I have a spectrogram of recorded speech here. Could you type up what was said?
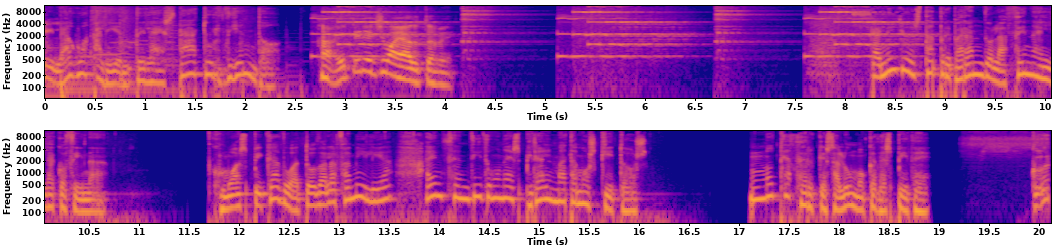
El agua caliente la está aturdiendo. Ah, eu teria desmaiado também. Canillo está preparando la cena en la cocina. como has picado a toda la familia, ha encendido una espiral matamosquitos. No te acerques al humo que despide. Qué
